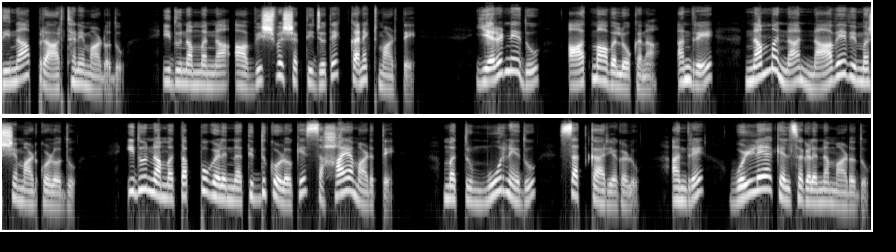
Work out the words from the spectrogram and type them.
ದಿನಾ ಪ್ರಾರ್ಥನೆ ಮಾಡೋದು. ಇದು ನಮ್ಮನ್ನ ಆ ವಿಶ್ವಶಕ್ತಿ ಜೊತೆ ಕನೆಕ್ಟ್ ಮಾಡ್ತೆ. ಎರಡನೇದು, ಆತ್ಮಾವಲೋಕನ. ಅಂದ್ರೆ ನಮ್ಮನ್ನ ನಾವೇ ವಿಮರ್ಶೆ ಮಾಡ್ಕೊಳ್ಳೋದು. ಇದು ನಮ್ಮ ತಪ್ಪುಗಳನ್ನ ತಿದ್ದುಕೊಳ್ಳೋಕೆ ಸಹಾಯ ಮಾಡುತ್ತೆ. ಮತ್ತು ಮೂರನೇದು, ಸತ್ಕಾರ್ಯಗಳು. ಅಂದ್ರೆ ಒಳ್ಳೆಯ ಕೆಲಸಗಳನ್ನ ಮಾಡೋದು.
